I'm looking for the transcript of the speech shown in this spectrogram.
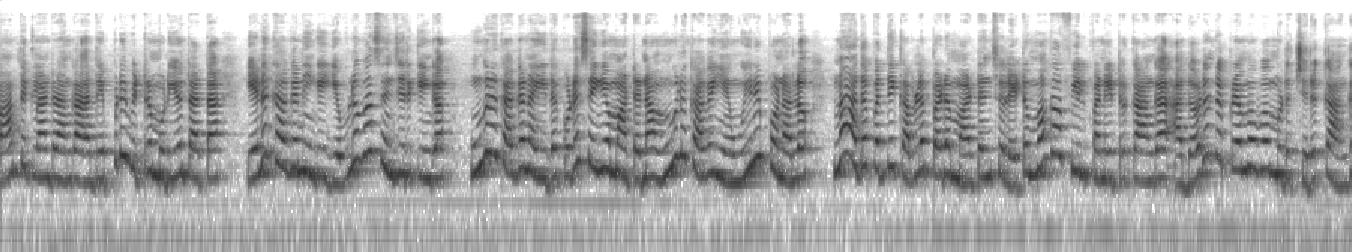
பார்த்துக்கலான்றாங்க அது எப்படி விட்டுற முடியும் தாத்தா? எனக்காக நீங்கள் எவ்வளவோ செஞ்சுருக்கீங்க. உங்களுக்காக நான் இதை கூட செய்ய மாட்டேனா? உங்களுக்காக என் உயிரை போனாலும் நான் அதை பற்றி கவலைப்பட மாட்டேன்னு சொல்லிட்டு மகா ஃபீல் பண்ணிட்டு இருக்காங்க. அதோட இந்த பிரமவை முடிச்சிருக்காங்க.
